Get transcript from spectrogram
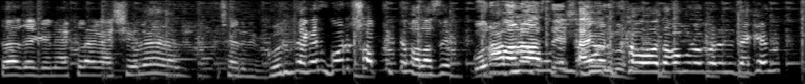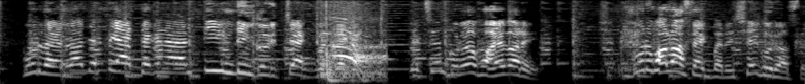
তা দেখেন এক লাখ আশি হলে ছেড়ে দিন। গরু দেখেন গরু সব দিকতে ভালো আছে। গরু ভালো আছে, সাইবার গরু। খাওয়া দাওয়া মনে করেন দেখেন গরু দেখেন রাজা পেট দেখেন আর টিং টিং করছে একবার দেখেন। দেখছেন গরু ভয় করে গরু ভালো আছে একবারে সেই গরু আছে।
